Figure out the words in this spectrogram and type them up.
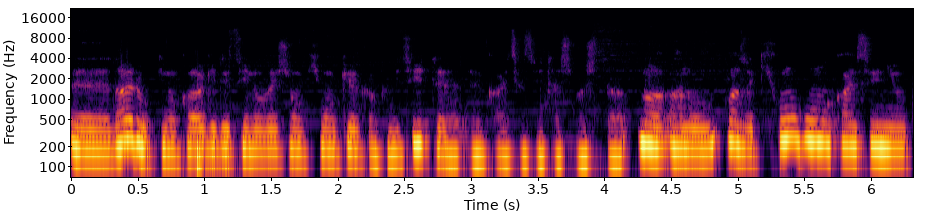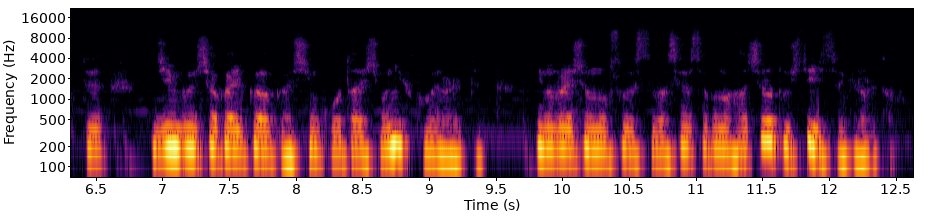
えー第6期の科学技術イノベーション基本計画について、えー解説いたしました。まあ、あのまず基本法の改正によって人文社会科学が振興対象に含められて、イノベーションの創出が政策の柱として位置づけられたと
